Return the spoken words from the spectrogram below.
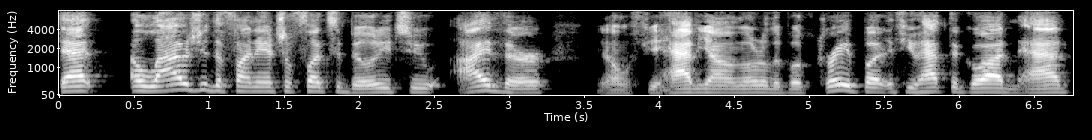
that allows you the financial flexibility to either, you know, if you have Yamamoto in the book, great. But if you have to go out and add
